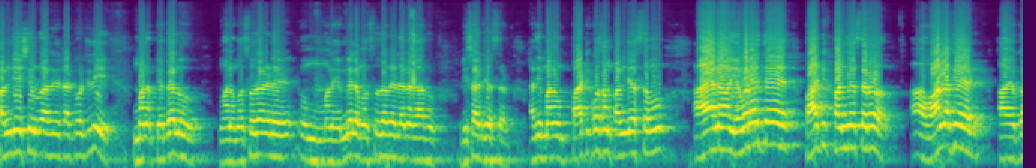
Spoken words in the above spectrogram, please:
పని చేసినారు అనేటటువంటిది మన పెద్దలు మన మసూదర్ మన ఎమ్మెల్యే మసూదర్ రెడ్డి అన్న గారు డిసైడ్ చేస్తాడు. అది మనం పార్టీ కోసం పనిచేస్తాము ఆయన ఎవరైతే పార్టీకి పనిచేస్తారో వాళ్ళకే ఆ యొక్క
